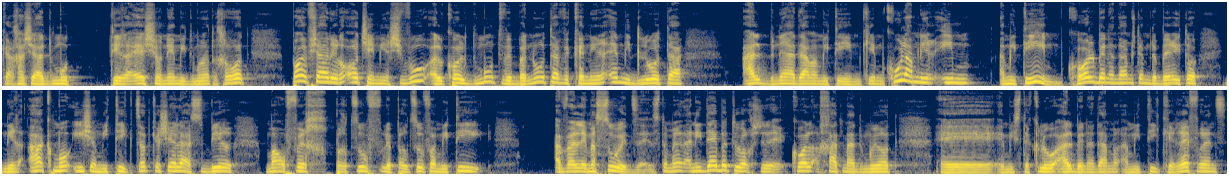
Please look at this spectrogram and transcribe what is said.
ככה שהדמות תיראה שונה מדמויות אחרות. פה אפשר לראות שהם ישבו על כל דמות ובנו אותה וכנראה מידלו אותה על בני אדם אמיתיים, כי הם כולם נראים אמיתיים. כל בן אדם שאתה מדבר איתו נראה כמו איש אמיתי. קצת קשה להסביר מה הופך פרצוף לפרצוף אמיתי. אבל הם עשו את זה, זאת אומרת, אני די בטוח שכל אחת מהדמויות, אה, הם הסתכלו על בן אדם אמיתי כרפרנס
